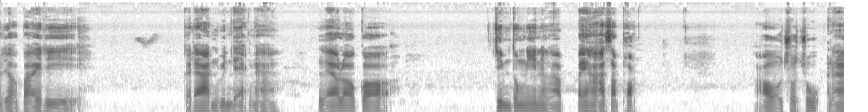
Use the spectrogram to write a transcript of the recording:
เดี๋ยวไปที่กระดานวินแดกนะ แล้วเราก็จิ้มตรงนี้นะครับ ไปหาซัพพอร์ต เอาโชชุนะ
